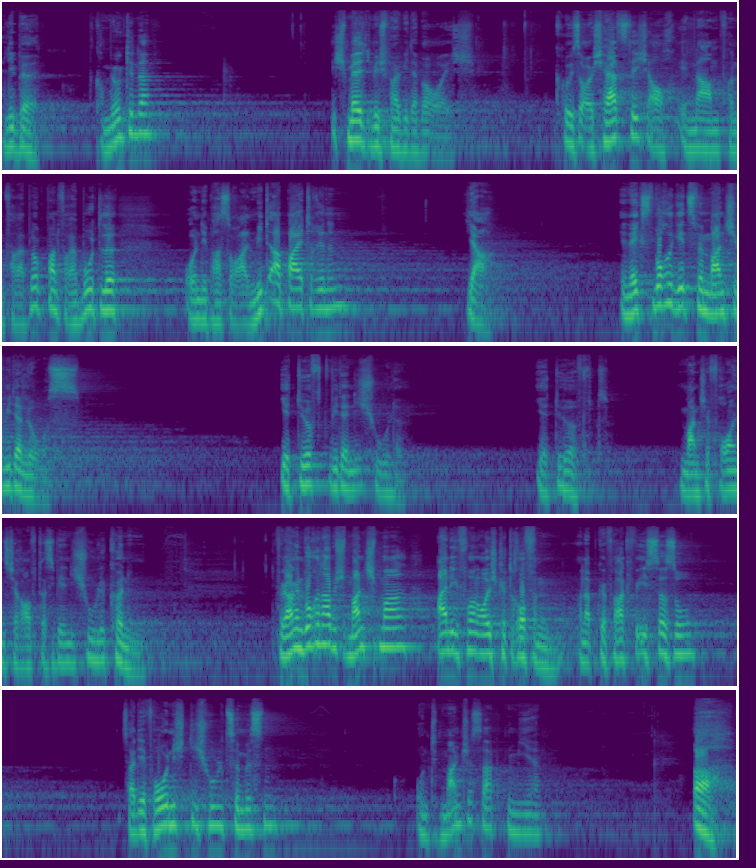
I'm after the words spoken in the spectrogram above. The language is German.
liebe Kommunionkinder, ich melde mich mal wieder bei euch. Ich grüße euch herzlich, auch im Namen von Pfarrer Blockmann, Pfarrer Butle und die pastoralen Mitarbeiterinnen. Ja, in der nächsten Woche geht es für manche wieder los. Ihr dürft wieder in die Schule. Ihr dürft. Manche freuen sich darauf, dass sie wieder in die Schule können. In vergangenen Wochen habe ich manchmal einige von euch getroffen und habe gefragt, wie ist das so? Seid ihr froh, nicht in die Schule zu müssen? Und manche sagten mir, ach,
